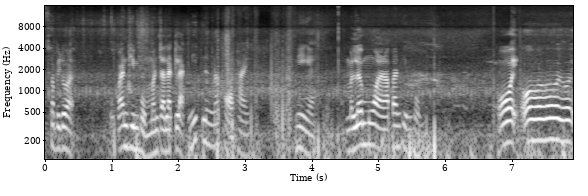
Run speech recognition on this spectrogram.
S เข้าไปด้วยโอ้แป้นพิมพ์ผมมันจะแหลกๆนิดนึงนะขออภัย นี่ไง มันเริ่มมั่วแล้วนะแป้นพิมพ์ผม โอ้ยโอ้ยโอ้ย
